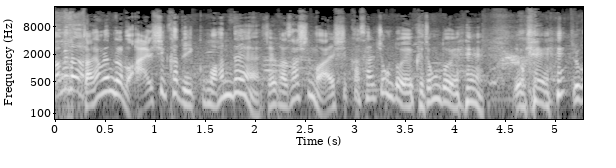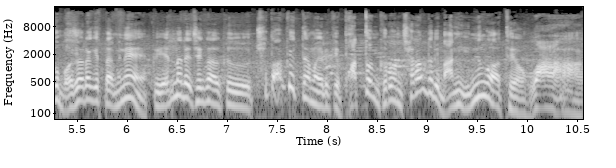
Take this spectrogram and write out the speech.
갑니다! 자 형님들 뭐 RC카도 있고 뭐 한데 제가 사실 뭐 RC카 살 정도의 그 정도의 요게 조금 모자라기 때문에 그 옛날에 제가 그 초등학교 때만 이렇게 봤던 그런 차량들이 많이 있는 것 같아요 와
